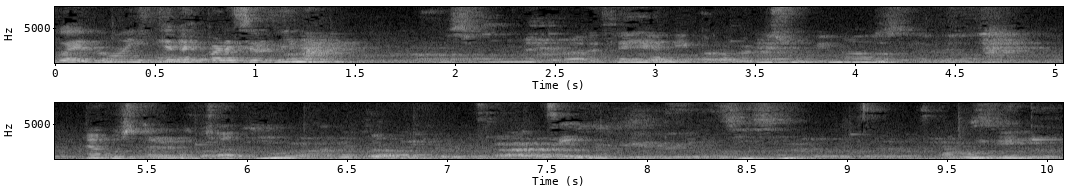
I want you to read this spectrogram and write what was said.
Bueno, ¿y qué les pareció el vino? Pues me parece a mí por lo menos un vino excelente. Me ha gustado mucho a ti. ¿Sí? Sí, sí, está muy bien.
